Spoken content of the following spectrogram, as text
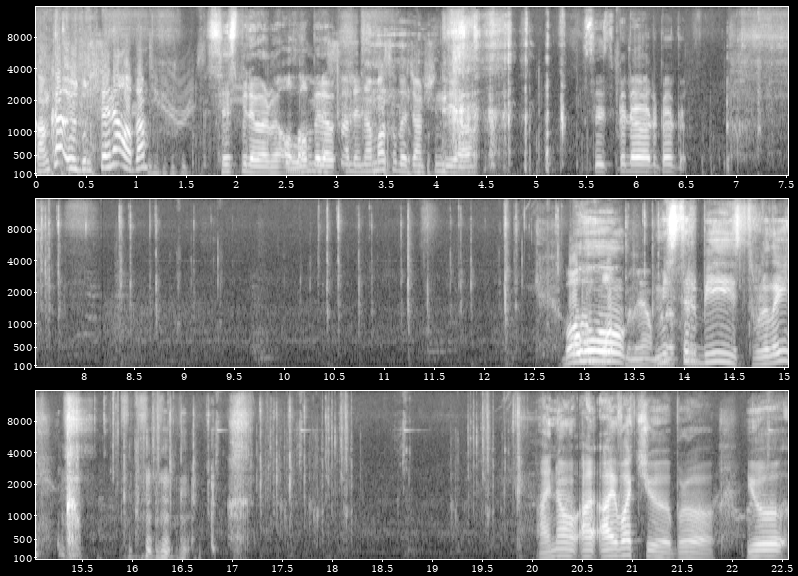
Kanka öldürsene adam. Ses bile verme. Allah Allah'ım bela. mesale namaz alacağım şimdi ya. Ses bile vermedi. Bu adam Oh, bot mu ne? Mr. Beast, really? I know, I, I watch you, bro. You,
